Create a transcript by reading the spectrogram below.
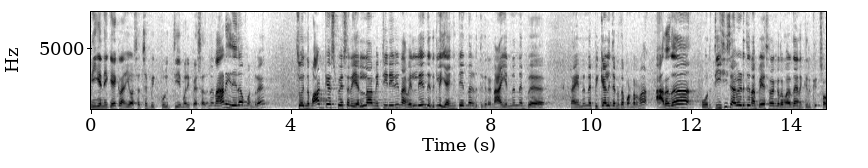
நீங்கள் என்னை கேட்கலாம் யோ சச்ச பிக் கொளுத்திய மாதிரி பேசாதுன்னு. நானும் இதே தான் பண்ணுறேன் ஸோ இந்த பாட்காஸ்ட் பேசுகிற எல்லா மெட்டீரியலையும் நான் வெளிலேருந்து எடுக்கல என்கிட்டேருந்து தான் எடுத்துக்கிறேன். நான் என்னென்ன இப்போ நான் என்னென்ன பிக்காளித்தனத்தை பண்ணுறேன்னா அதை தான் ஒரு தீசிஸாகவே எடுத்து நான் பேசுகிறேங்கிற மாதிரி தான் எனக்கு இருக்குது ஸோ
